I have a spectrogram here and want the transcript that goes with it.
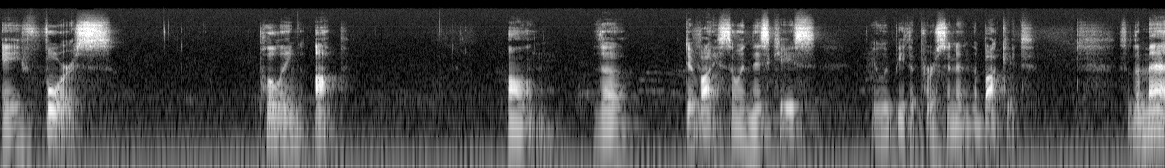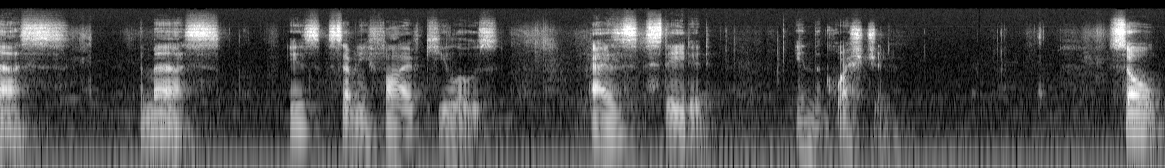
a force pulling up on the device. So in this case, it would be the person in the bucket. So the mass, the mass is 75 kilos as stated in the question. So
